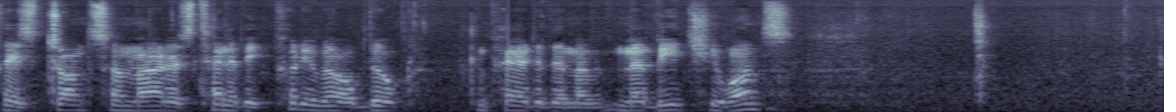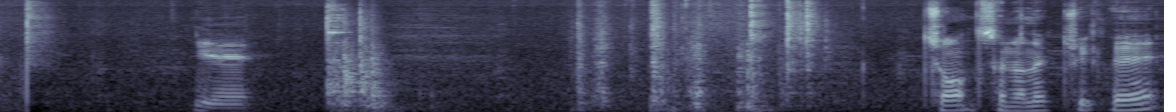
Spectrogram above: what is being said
These Johnson motors tend to be pretty well built compared to the Mabuchi ones. Yeah. Johnson Electric there.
